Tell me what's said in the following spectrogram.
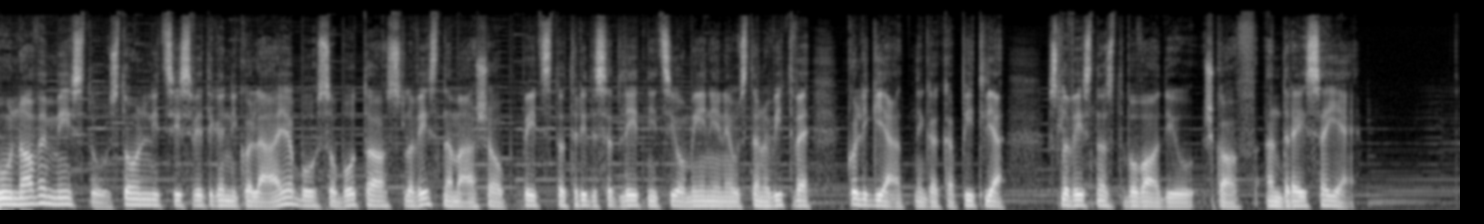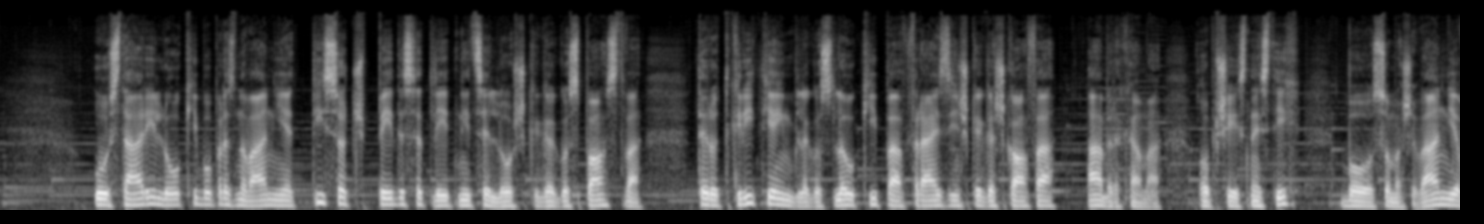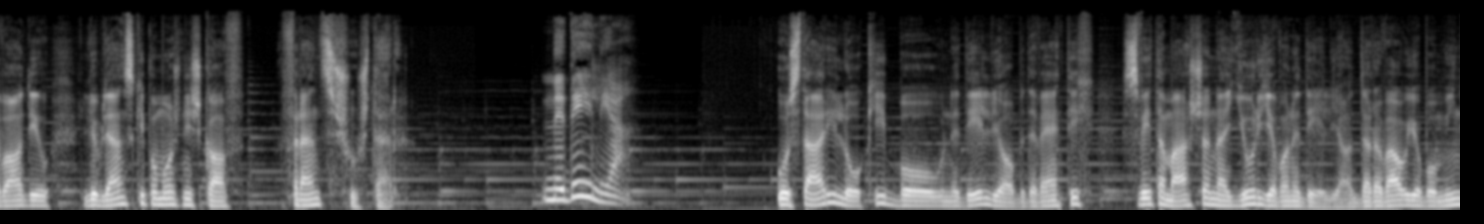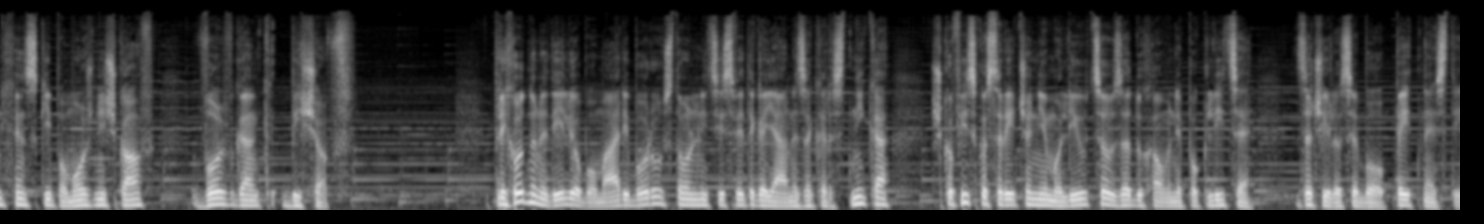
V novem mestu, v stolnici svetega Nikolaja, bo v soboto slovesna Maša ob 530-letnici omenjene ustanovitve kolegijatnega kapitlja. Slovesnost bo vodil škof Andrej Saje. V stari Loki bo praznovanje 1050-letnice loškega gospodstva ter odkritje in blagoslov kipa frajzinskega škofa Abrahama. Ob 16. bo somaševanje vodil ljubljanski pomožni škof Franz Šuštar. Nedelja. V stari Loki bo v nedeljo ob 9. sveta Maša na Jurjevo nedeljo, daroval jo bo minhenski pomožni škof Wolfgang Bischof. Prihodno nedeljo bo v Mariboru, v stolnici svetega Janeza Krstnika, škofijsko srečanje molilcev za duhovne poklice. Začelo se bo ob 15.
